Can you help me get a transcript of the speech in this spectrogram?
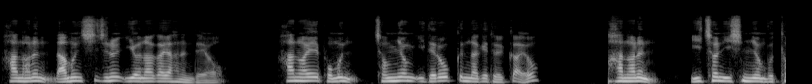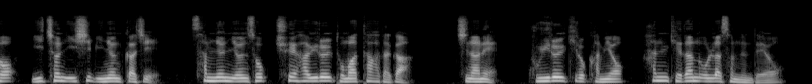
한화는 남은 시즌을 이어나가야 하는데요. 한화의 봄은 정령 이대로 끝나게 될까요? 한화는 2020년부터 2022년까지 3년 연속 최하위를 도맡아 하다가 지난해 9위를 기록하며 한 계단 올라섰는데요.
